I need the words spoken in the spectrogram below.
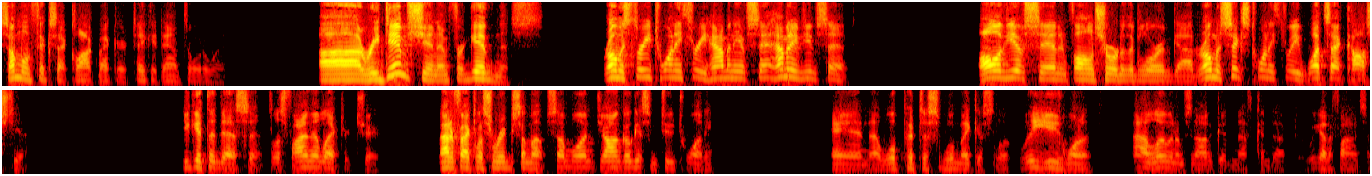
Someone fix that clock back there. Take it down, throw it away. Uh, redemption and forgiveness. Romans 3:23, how many have sinned? How many of you have sinned? All of you have sinned and fallen short of the glory of God. Romans 6:23, what's that cost you? You get the death sentence. Let's find the electric chair. Matter of fact, let's rig some up. Someone, John, go get some 220. And uh, we'll put this, we'll make us look. We use one of, uh, aluminum's not a good enough conductor. We got to find some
